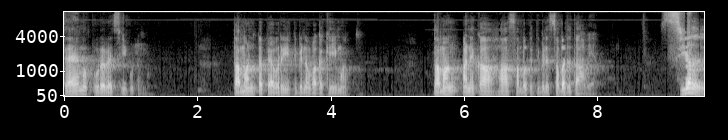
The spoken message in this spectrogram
සෑම පුරවැසියෙකුටම තමන්ට පැවරී තිබෙන වගකීමත් තමන් අනෙකා හා සමග තිබෙන සබඳතාවය සියල්ල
